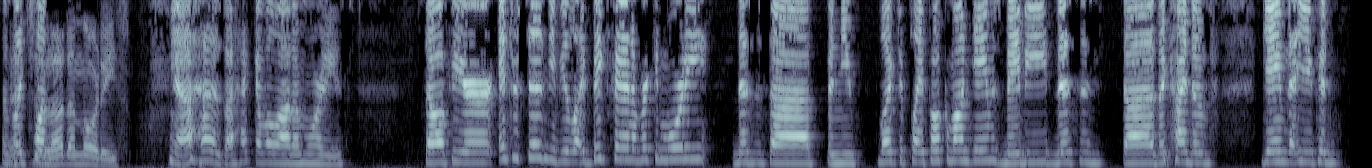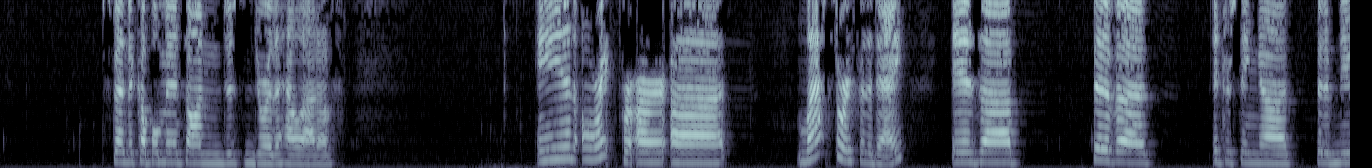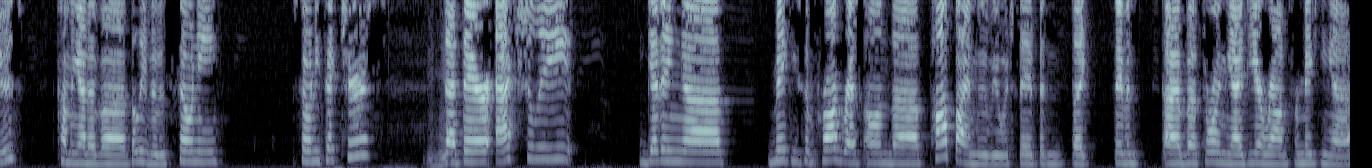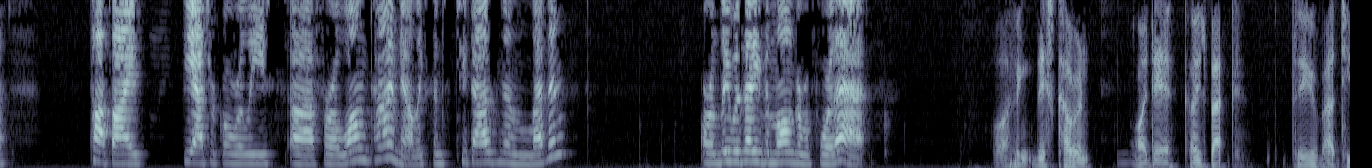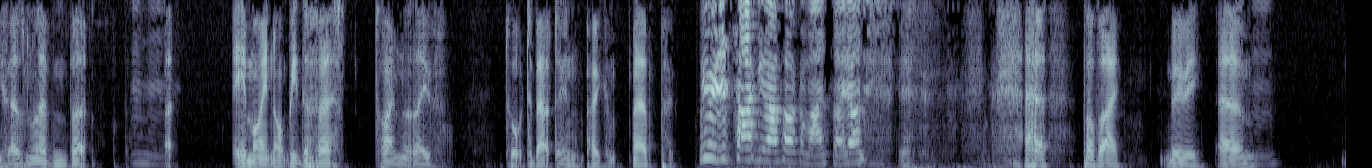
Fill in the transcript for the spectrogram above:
There's like one a lot of Mortys. Yeah, there's a heck of a lot of Mortys. So if you're interested, if you're like big fan of Rick and Morty, this is uh, and you like to play Pokemon games, maybe this is uh, the kind of game that you could spend a couple minutes on and just enjoy the hell out of. And all right, for our uh, last story for the day is a bit of a interesting uh, bit of news coming out of uh, I believe it was Sony Sony Pictures that they're actually getting uh making some progress on the Popeye movie, which they've been like they've been I've been throwing the idea around for making a Popeye theatrical release uh, for a long time now, like since 2011, or was that even longer before that? Well, I think this current idea goes back to about 2011, but Mm-hmm. uh, it might not be the first time that they've talked about doing Pokemon. Uh, po- We were just talking about Pokemon, so I don't. uh, Popeye movie. Um, Mm-hmm.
